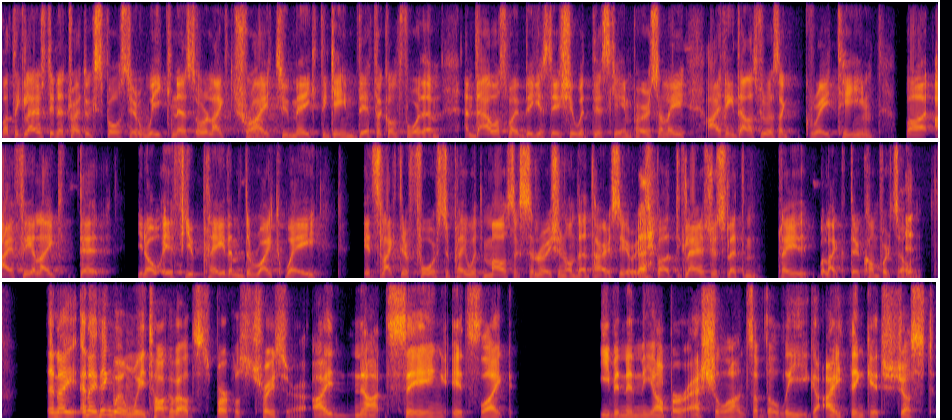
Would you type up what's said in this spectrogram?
But the Gladiators didn't try to expose their weakness or like try to make the game difficult for them. And that was my biggest issue with this game personally. I think Dallas Fuel is a great team, but I feel like that, you know, if you play them the right way, it's like they're forced to play with mouse acceleration on the entire series. but the Gladiators just let them play like their comfort zone. and I and I think when we talk about Sparkle's tracer I'm not saying it's like even in the upper echelons of the league I think it's just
